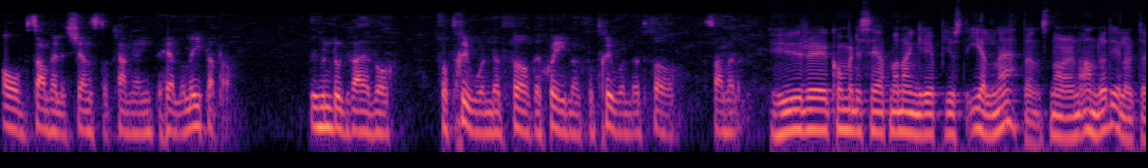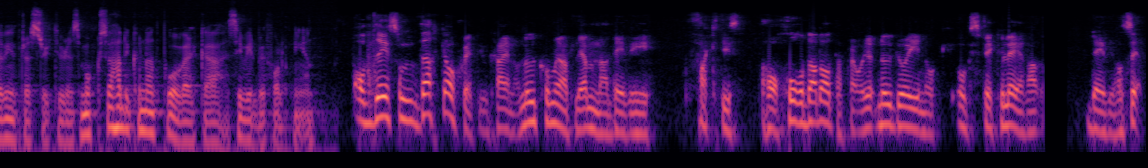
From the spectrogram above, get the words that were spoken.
av samhällets tjänster kan jag inte heller lita på? Det undergräver förtroendet för regimen, förtroendet för samhället. Hur eh, kommer det sig att man angrep just elnäten snarare än andra delar av infrastrukturen som också hade kunnat påverka civilbefolkningen? Av det som verkar ha skett i Ukraina, nu kommer jag att lämna det vi faktiskt har hårda data på. Nu går jag in och, och spekulerar det vi har sett.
